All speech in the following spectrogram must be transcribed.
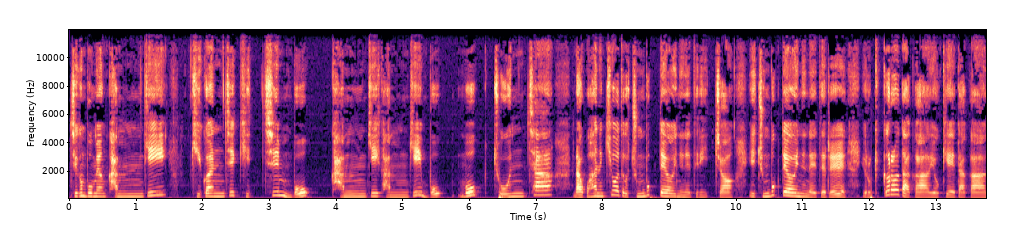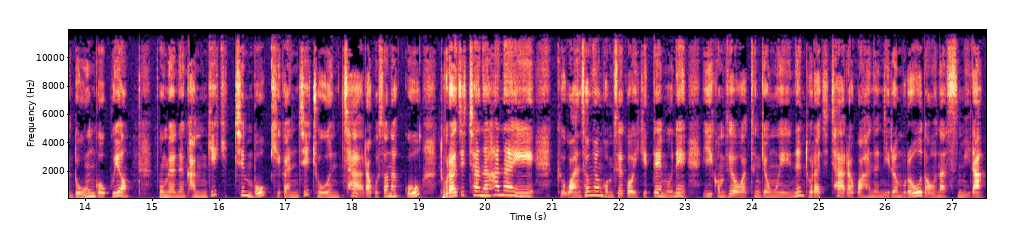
지금 보면 감기, 기관지, 기침, 목, 감기, 감기, 목, 목, 좋은 차라고 하는 키워드가 중복되어 있는 애들이 있죠. 이 중복되어 있는 애들을 이렇게 끌어다가 여기에다가 놓은 거고요. 보면은 감기, 기침, 목, 기관지, 좋은 차라고 써놨고 도라지 차는 하나의 그 완성형 검색어이기 때문에 이 검색어 같은 경우에는 도라지 차라고 하는 이름으로 넣어놨습니다.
